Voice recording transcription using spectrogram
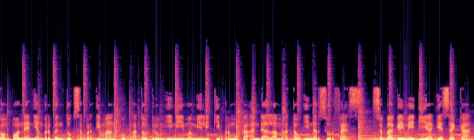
Komponen yang berbentuk seperti mangkuk atau drum ini memiliki permukaan dalam atau inner surface, sebagai media gesekan.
